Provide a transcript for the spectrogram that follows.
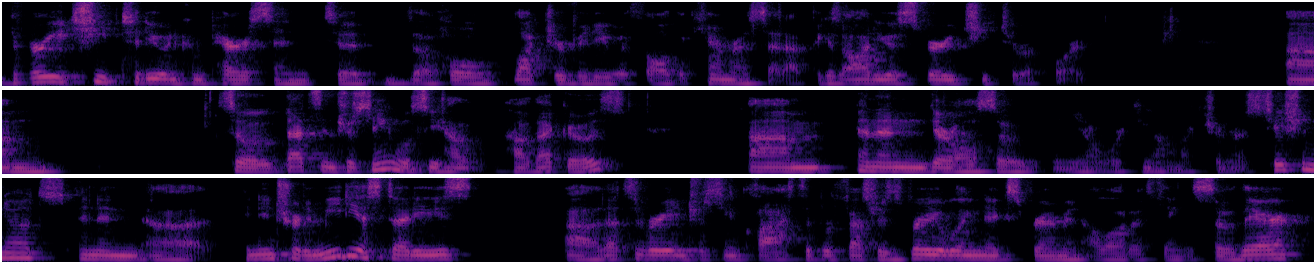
very cheap to do in comparison to the whole lecture video with all the camera setup because audio is very cheap to record. Um, so that's interesting. We'll see how, how that goes. Um, and then they're also you know, working on lecture and recitation notes. And in, uh, in intro to media studies, uh, that's a very interesting class. The professor is very willing to experiment a lot of things. So there,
